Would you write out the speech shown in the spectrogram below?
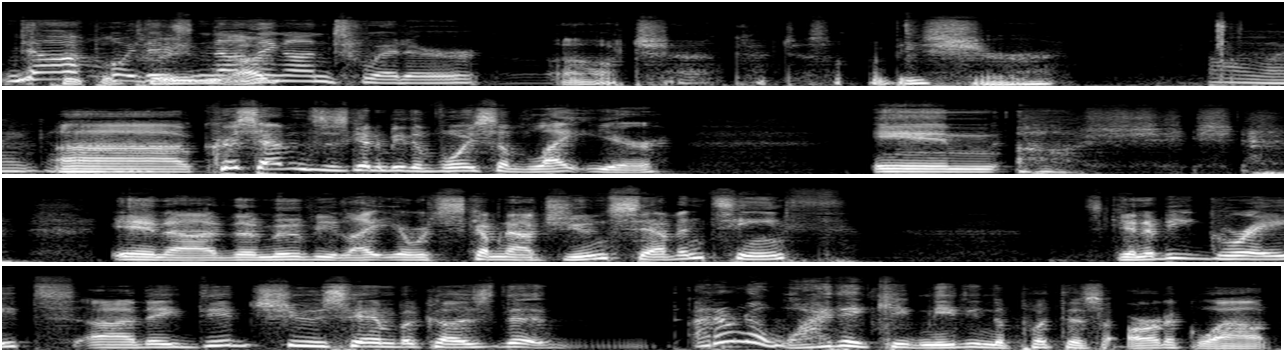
No, People there's nothing on Twitter. Oh, check. I just want to be sure. Oh my God. Uh, Chris Evans is going to be the voice of Lightyear in oh, sheesh, in uh, the movie Lightyear, which is coming out June seventeenth. It's going to be great. Uh, they did choose him because the I don't know why they keep needing to put this article out.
